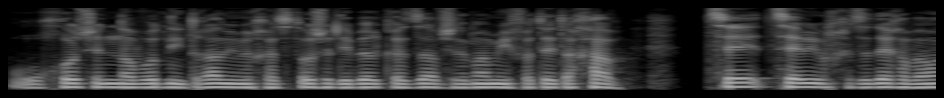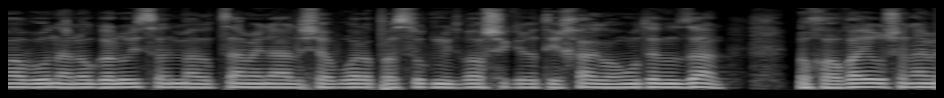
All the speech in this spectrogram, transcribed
רוחו של נבות נטרד ממחצתו שדיבר כזב שנאמר מיפתה את אחיו. צא צא ממחצתך ואמר אבונה לא גלו ישראל מארצם אלא לשבוע לפסוק מדבר שקר תיכה ואמרו אותנו ז"ל. לא חרבה ירושלים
